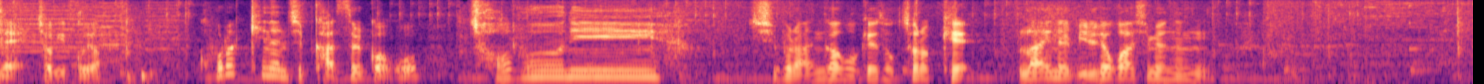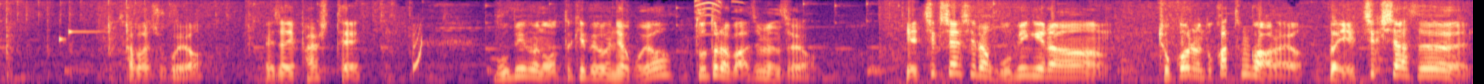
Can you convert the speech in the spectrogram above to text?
네 저기 있고요. 코르키는 집 갔을 거고 저분이 집을 안 가고 계속 저렇게 라인을 밀려고 하시면은 잡아주고요 매자이 8스택 무빙은 어떻게 배웠냐고요? 두드려 맞으면서요 예측샷이랑 무빙이랑 조건은 똑같은 거 알아요? 그러니까 예측샷은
